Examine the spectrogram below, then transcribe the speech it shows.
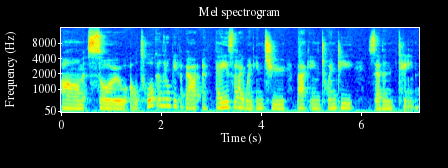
Um, so, I'll talk a little bit about a phase that I went into back in 2017.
